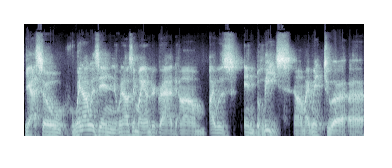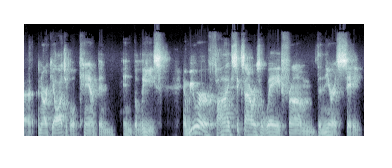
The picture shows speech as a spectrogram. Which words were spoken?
yeah. So when I was in when I was in my undergrad, um, I was in Belize. Um, I went to a, a an archaeological camp in in Belize, and we were five six hours away from the nearest city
